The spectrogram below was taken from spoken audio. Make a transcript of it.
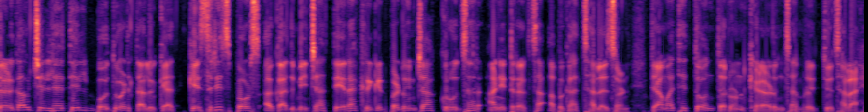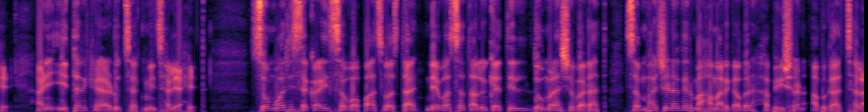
जळगाव जिल्ह्यातील बोदवड तालुक्यात केसरी स्पोर्ट्स अकादमीच्या तेरा क्रिकेटपटूंच्या क्रुझर आणि ट्रकचा अपघात झाला असून त्यामध्ये दोन तरुण खेळाडूंचा मृत्यू झाला आहे आणि इतर खेळाडू जखमी झाले आहेत. सोमवारी सकाळी सव्वा पाच वाजता नेवासा तालुक्यातील दुमळा शिवारात संभाजीनगर महामार्गावर हा भीषण अपघात झाला.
